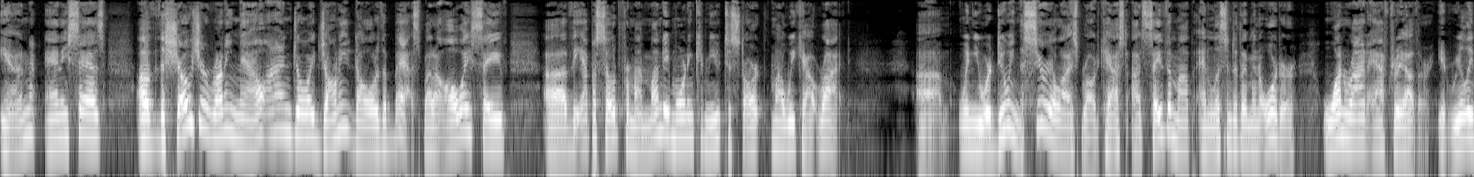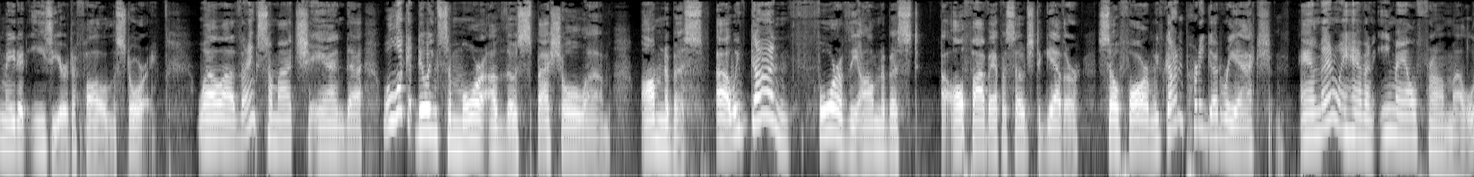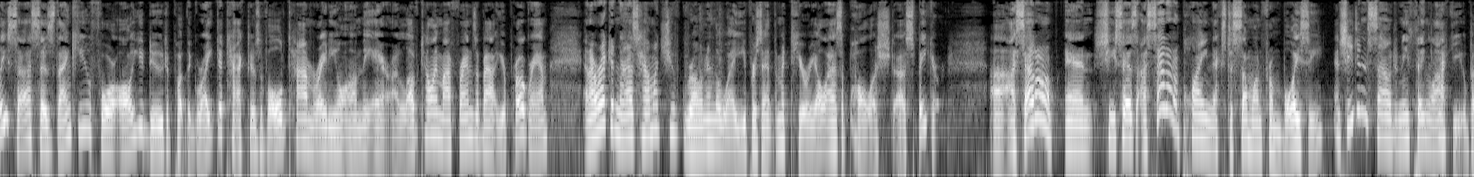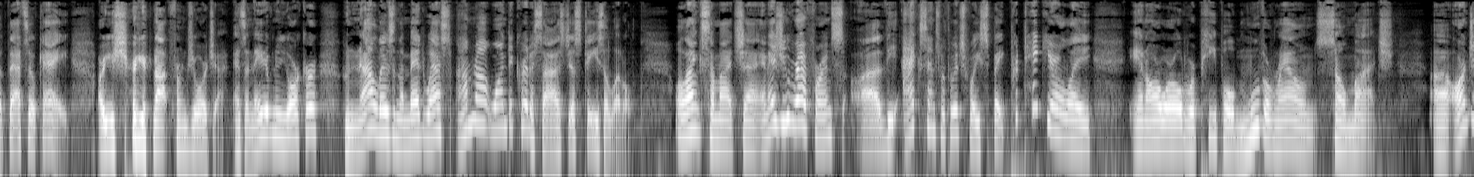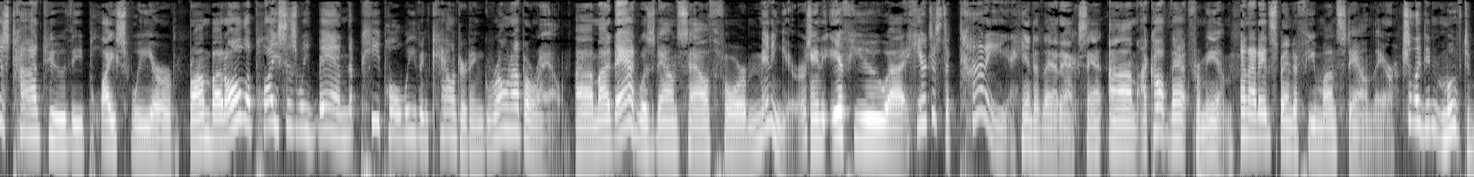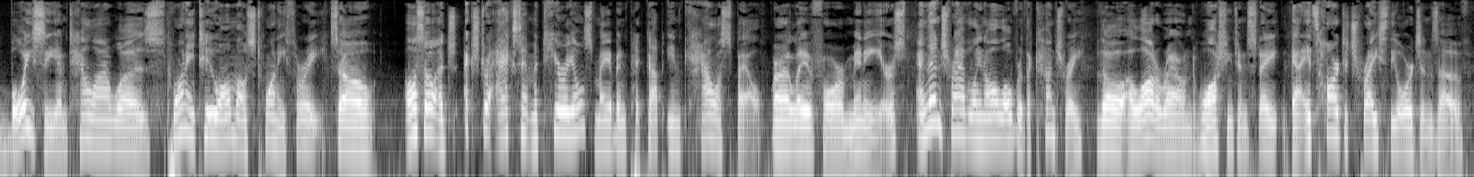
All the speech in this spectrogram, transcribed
in and he says, of the shows you're running now, I enjoy Johnny Dollar the best, but I always save uh, the episode for my Monday morning commute to start my week out right. Um, when you were doing the serialized broadcast, I'd save them up and listen to them in order, one right after the other. It really made it easier to follow the story. Well, uh, thanks so much, and uh, we'll look at doing some more of those special um, omnibus. Uh, we've done four of the omnibus, uh, all five episodes together so far, and we've gotten pretty good reaction. And then we have an email from uh, Lisa says, thank you for all you do to put the great detectives of old time radio on the air. I love telling my friends about your program and I recognize how much you've grown in the way you present the material as a polished uh, speaker. Uh, I sat on a, and she says, I sat on a plane next to someone from Boise and she didn't sound anything like you, but that's okay. Are you sure you're not from Georgia? As a native New Yorker who now lives in the Midwest, I'm not one to criticize, just tease a little. Well, thanks so much. Uh, and as you reference, uh, the accents with which we speak, particularly in our world where people move around so much, uh, aren't just tied to the place we are from, but all the places we've been, the people we've encountered and grown up around. Uh, my dad was down south for many years, and if you uh, hear just a tiny hint of that accent, um, I caught that from him. And I did spend a few months down there. Actually, didn't move to Boise until I was 22, almost 23. So Also, extra accent materials may have been picked up in Kalispell, where I lived for many years, and then traveling all over the country, though a lot around Washington State. Yeah, it's hard to trace the origins of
